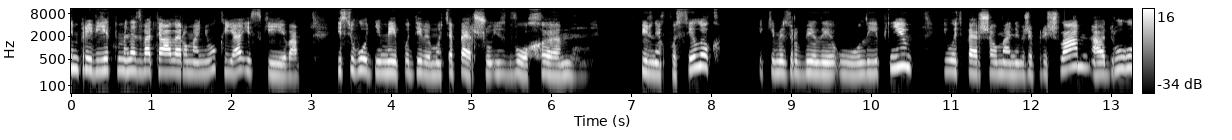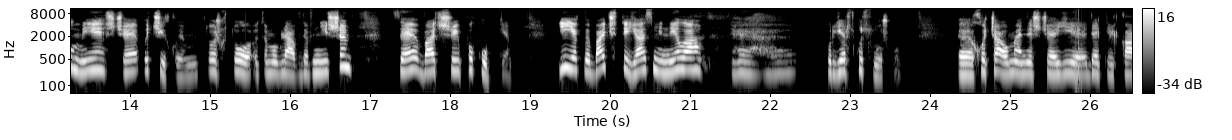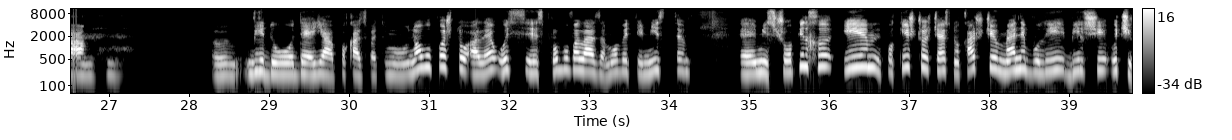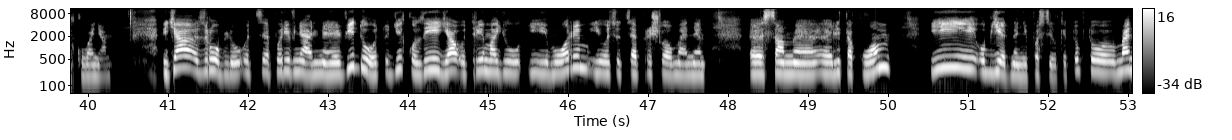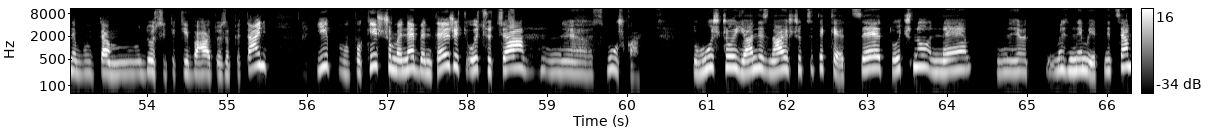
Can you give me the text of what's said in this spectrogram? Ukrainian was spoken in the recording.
Всім привіт! Мене звати Алла Романюк, я із Києва. І сьогодні ми подивимося першу із двох ем, спільних посилок, які ми зробили у липні. І ось перша у мене вже прийшла, а другу ми ще очікуємо. Тож, хто замовляв давніше, це ваші покупки. І як ви бачите, я змінила е, кур'єрську службу. Е, Хоча у мене ще є декілька е, відео, де я показуватиму нову пошту, але ось е, спробувала замовити міст, е, міст шопінг, і поки що, чесно кажучи, в мене були більші очікування. Я зроблю оце порівняльне відео тоді, коли я отримаю і морем, і ось оце прийшло в мене е, саме е, літаком. І об'єднані посилки. Тобто, в мене там досить таки багато запитань, і поки що мене бентежить ось оця м, е, смужка. Тому що я не знаю, що це таке. Це точно не, не, не митниця,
